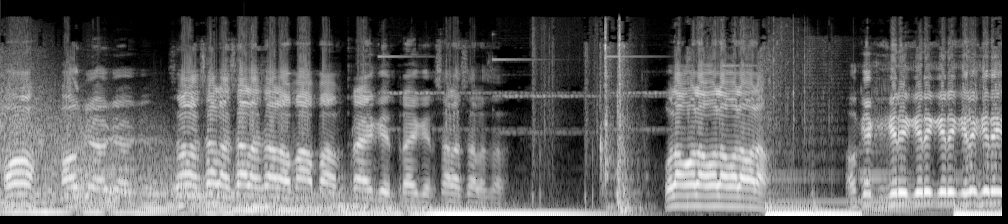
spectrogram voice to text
oh oke oke oke. Salah salah salah salah. Maaf maaf. Try again try again. Salah salah salah Ulang, ulang, ulang, ulang, ulang. Oke, ke kiri, kiri, kiri, kiri, kiri.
